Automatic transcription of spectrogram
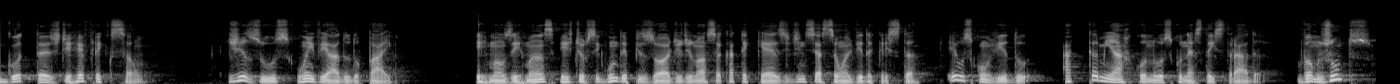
Gotas de reflexão. Jesus, o enviado do Pai. Irmãos e irmãs, este é o segundo episódio de nossa catequese de iniciação à vida cristã. Eu os convido a caminhar conosco nesta estrada. Vamos juntos?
